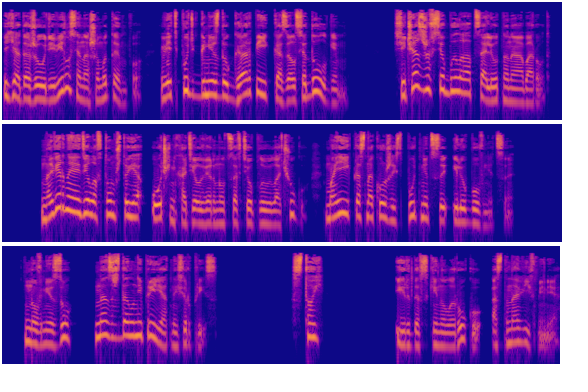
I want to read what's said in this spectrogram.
Я даже удивился нашему темпу, ведь путь к гнезду гарпий казался долгим. Сейчас же все было абсолютно наоборот. Наверное, дело в том, что я очень хотел вернуться в теплую лачугу моей краснокожей спутницы и любовницы. Но внизу нас ждал неприятный сюрприз. «Стой!» Ирда вскинула руку, остановив меня.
